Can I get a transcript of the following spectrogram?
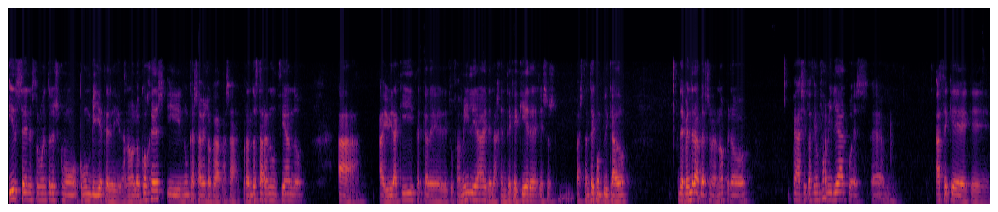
irse en estos momentos es como, como, un billete de ida, ¿no? Lo coges y nunca sabes lo que va a pasar. Por tanto, estás renunciando a, a vivir aquí, cerca de, tu familia y de la gente que quieres, y eso es bastante complicado. Depende de la persona, ¿no? Pero cada situación familiar, pues, em, hace que,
